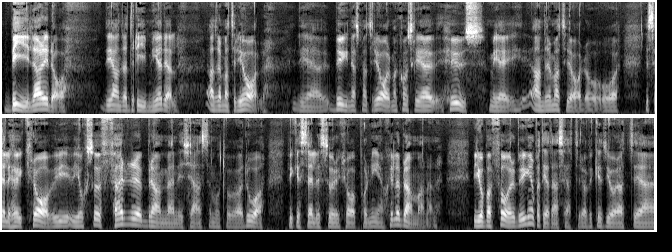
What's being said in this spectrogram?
bilar idag det är andra drivmedel, andra material. Det är byggnadsmaterial, man konstruerar hus med andra material och, och det ställer högre krav. Vi, vi är också färre brandmän i tjänsten mot vad vi var då, vilket ställer större krav på den enskilda brandmannen. Vi jobbar förebyggande på ett helt annat sätt idag, vilket gör att eh,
